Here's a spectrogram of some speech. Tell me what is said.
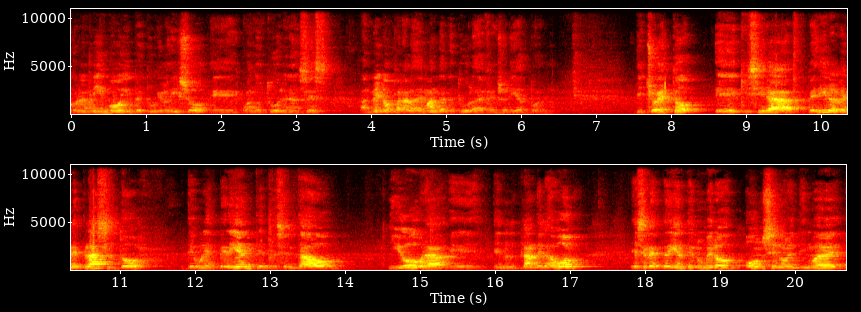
con el mismo ímpetu que lo hizo cuando estuvo en el ANSES, al menos para la demanda que tuvo la Defensoría del Pueblo. Dicho esto, eh, quisiera pedir el beneplácito de un expediente presentado y obra eh, en el plan de labor. Es el expediente número 1199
